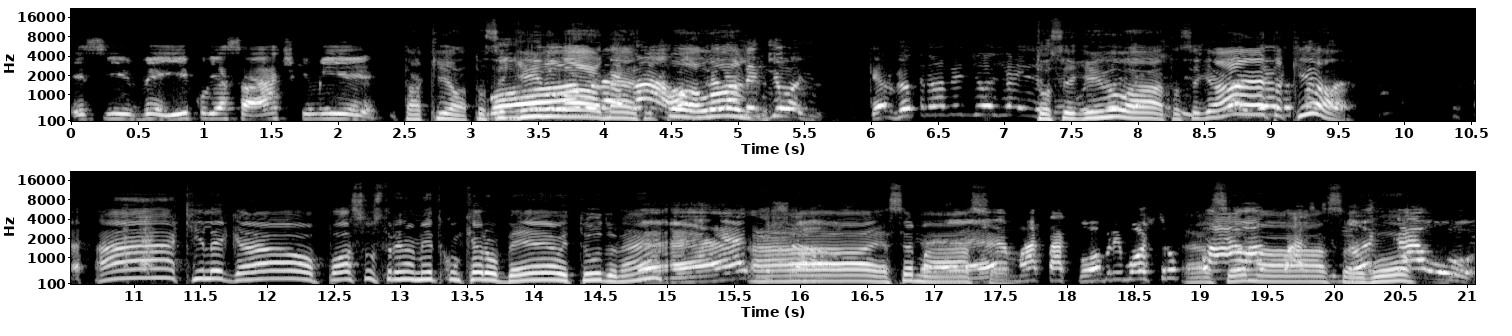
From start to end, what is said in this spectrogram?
esse veículo e essa arte que me. Tá aqui, ó. Tô seguindo lá, mestre. Pô, lógico. De hoje. Quero ver o treinamento de hoje aí. Tô seguindo lá, tô seguindo. Ah, é, tá aqui, ó. Ah, que legal! Posso os treinamentos com Querobel e tudo, né? É, bicho. Ah, essa é massa. É, mata a cobra e mostra o essa pau, é massa. Rapaz. Vou... é caô.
